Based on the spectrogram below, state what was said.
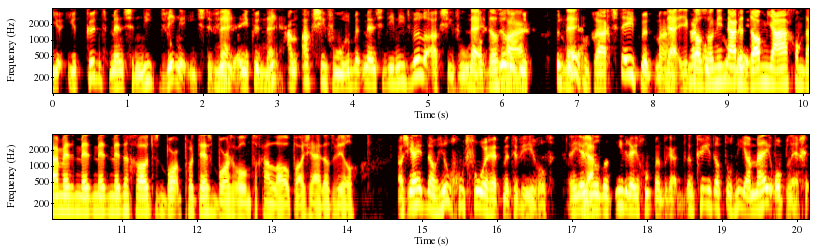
je, je kunt mensen niet dwingen iets te vinden. Nee, en je kunt nee. niet aan actie voeren met mensen die niet willen actie voeren. Nee, dat is waar. nu Een Nee. ongevraagd statement maken. Ja, je Daar kan komt niet naar de dam jagen om daar met, met, met, met een groot bor- protestbord rond te gaan lopen als jij dat wil. Als jij het nou heel goed voor hebt met de wereld. en jij Ja. wil dat iedereen goed met elkaar. dan kun je dat toch niet aan mij opleggen.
